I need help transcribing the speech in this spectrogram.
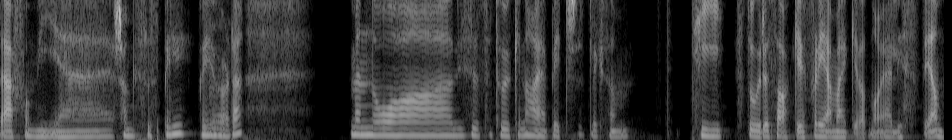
det er for mye sjansespill å gjøre det. Men nå, de siste to ukene, har jeg pitchet liksom ti store saker, fordi jeg merker at nå har jeg lyst igjen.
